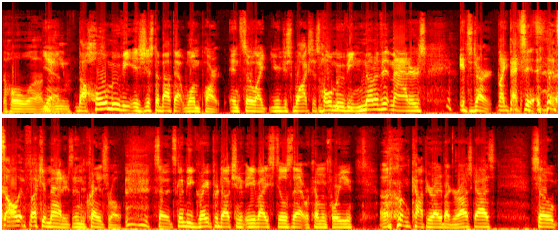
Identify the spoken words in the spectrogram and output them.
the whole uh, Yeah, meme. the whole movie is just about that one part, and so like you just watch this whole movie, none of it matters. It's dirt, like that's it. That's all that fucking matters, and the credits roll. So it's gonna be great production. If anybody steals that, we're coming for you. Um, copyrighted by Garage Guys. So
